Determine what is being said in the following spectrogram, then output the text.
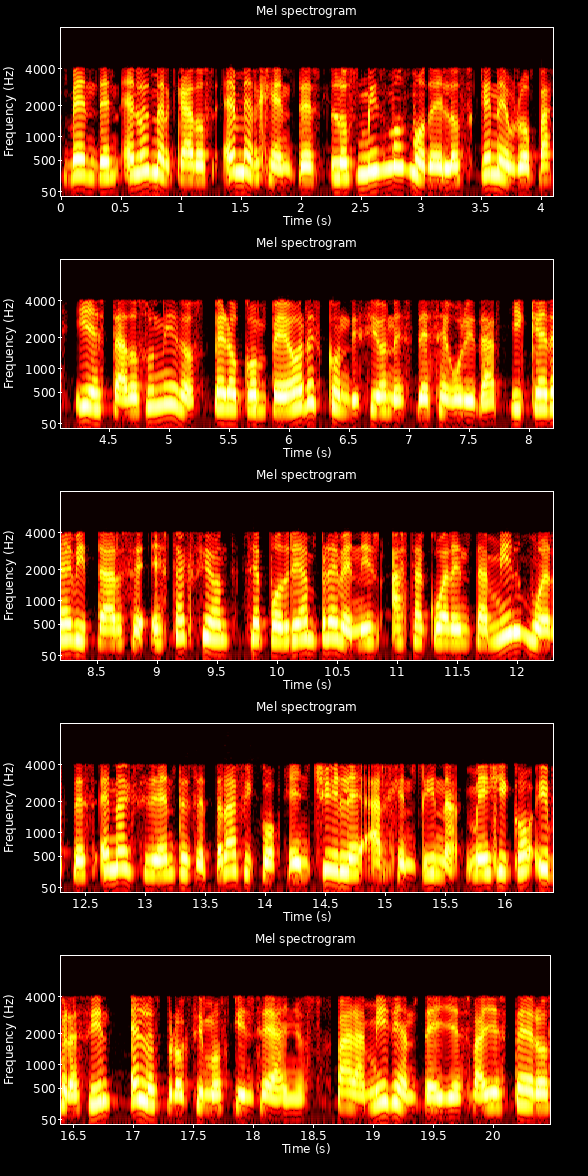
venden en los mercados emergentes los mismos modelos que en Europa y Estados Unidos, pero con peores condiciones de seguridad, y que de evitarse esta acción se podrían prevenir hasta 40.000 muertes en accidentes de tráfico en Chile, Argentina, México y Brasil en los próximos 15 años. Para Miriam Telles Ballesteros,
